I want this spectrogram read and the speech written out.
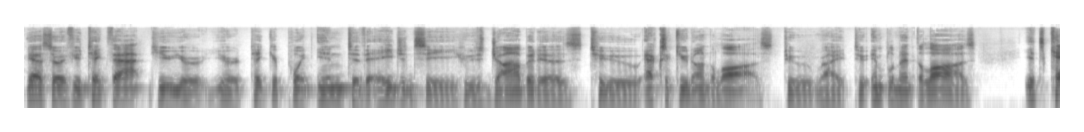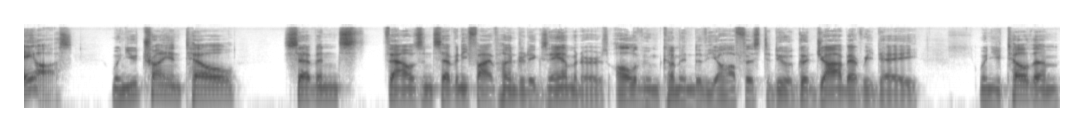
Yeah, so if you take that, you your your take your point into the agency whose job it is to execute on the laws, to right, to implement the laws, it's chaos. When you try and tell seven thousand, seventy five hundred examiners, all of whom come into the office to do a good job every day, when you tell them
